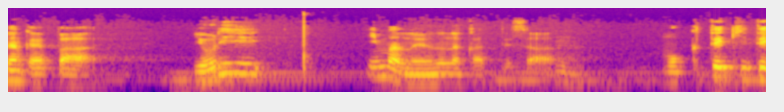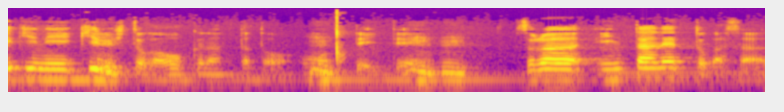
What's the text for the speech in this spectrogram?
なんかやっぱより今の世の中ってさ、目的的に生きる人が多くなったと思っていて、うんそれはインターネットがさ、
